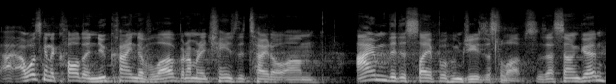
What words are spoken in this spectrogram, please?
I was going to call it a new kind of love, but I'm going to change the title. Um, I'm the disciple whom Jesus loves. Does that sound good?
